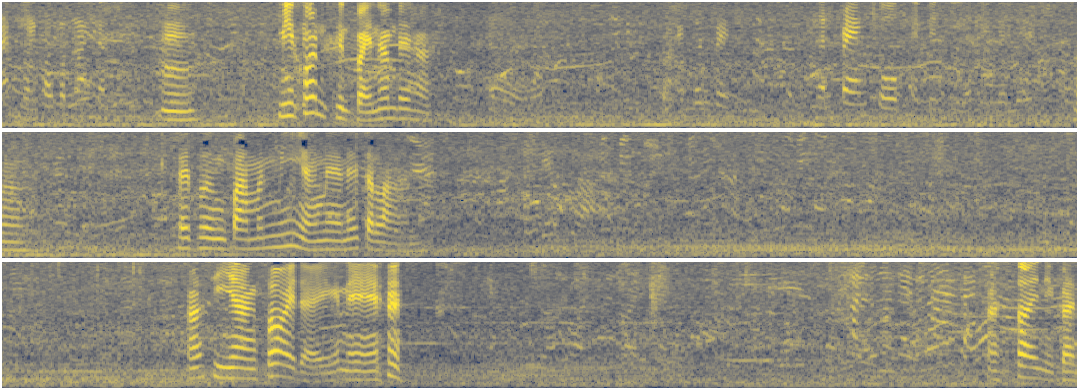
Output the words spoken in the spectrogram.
นะเหมือนเขากำลังแบบอืมมีคนขึ้นไปน้ำได้ฮะ เออให้คนไปเหมือน แปลงโฉมให้เป็นสีอะไรไปเลยอ่าไปเพิงปลามันมีอย่างแน่ในตลาดนะเยอะกว่าสียางซ้อยใดแน่ อะซ้อยนี่กัน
